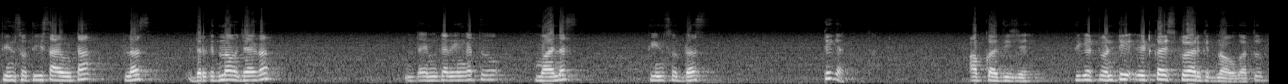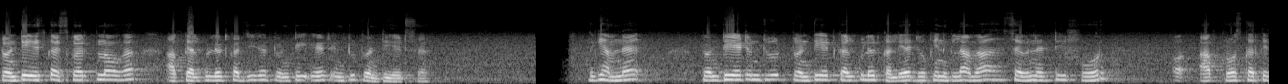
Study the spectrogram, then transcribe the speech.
तीन सौ तीस आयोटा प्लस इधर कितना हो जाएगा? टेन करेंगे तो माइनस तीन सौ दस। ठीक है? अब कर दीजिए। ठीक है ट्वेंटी एट का स्क्वायर कितना होगा? तो ट्वेंटी एट का स्क्वायर कितना होगा? आप कैलकुलेट कर दीजिए twenty eight into twenty eight से देखिए, हमने twenty eight into twenty eight calculate कर लिया, जो कि निकला हमारा सेवन एट्टी फोर और आप क्रॉस करके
